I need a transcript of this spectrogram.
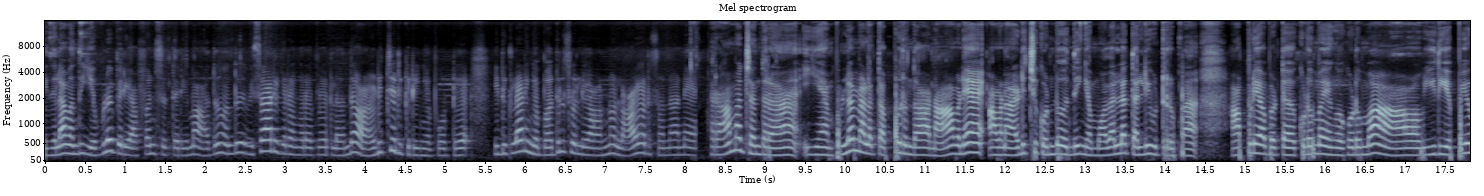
இதெல்லாம் வந்து எவ்வளோ பெரிய அஃபென்ஸு தெரியுமா? அதுவும் வந்து விசாரிக்கிறங்கிற பேரில் வந்து அடிச்சிருக்கிறீங்க போட்டு. இதுக்கெலாம் நீங்கள் பதில் சொல்லி ஆகணும் லாயர் சொன்னானே. ராமச்சந்திரன் என் பிள்ளை மேலே தப்பு இருந்தா நான் அவனே அவனை அடித்து கொண்டு வந்து இங்கே முதல்ல தள்ளி விட்டுருப்பேன். அப்படியாப்பட்ட குடும்பம் எங்கள் குடும்பம் இது எப்பயோ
